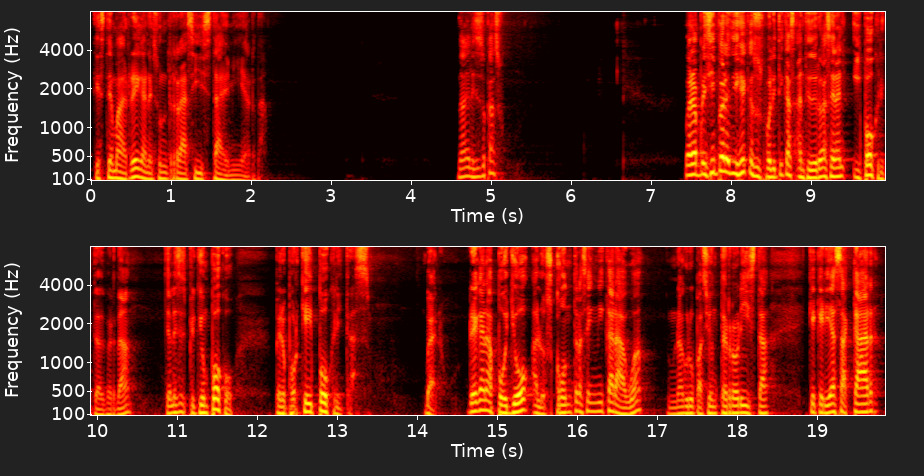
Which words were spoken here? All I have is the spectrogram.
que este de Reagan es un racista de mierda. Nadie les hizo caso. Bueno, al principio les dije que sus políticas antidrogas eran hipócritas, ¿verdad? Ya les expliqué un poco. Pero ¿por qué hipócritas? Bueno, Reagan apoyó a los contras en Nicaragua, una agrupación terrorista que quería sacar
